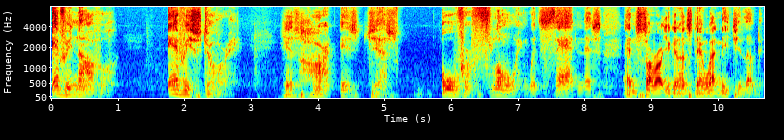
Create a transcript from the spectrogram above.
every novel, every story, his heart is just overflowing with sadness and sorrow. You can understand why Nietzsche loved it.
